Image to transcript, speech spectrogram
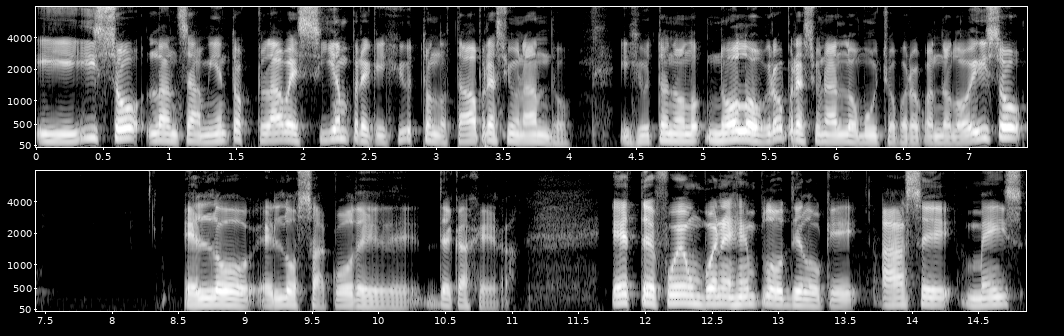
y hizo lanzamientos clave siempre que Houston lo estaba presionando. Y Houston no, no logró presionarlo mucho, pero cuando lo hizo, él lo, sacó de, cajera. Este fue un buen ejemplo de lo que hace Mace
